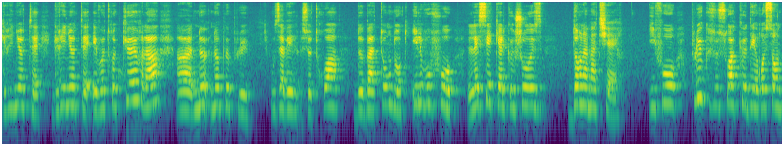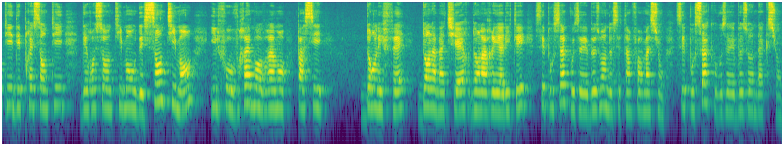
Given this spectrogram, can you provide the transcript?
grignotait, grignotait. Et votre cœur, là, euh, ne, ne peut plus vous avez ce 3 de bâton, donc il vous faut laisser quelque chose dans la matière. Il faut plus que ce soit que des ressentis, des pressentis, des ressentiments ou des sentiments. Il faut vraiment, vraiment passer dans les faits, dans la matière, dans la réalité. C'est pour ça que vous avez besoin de cette information. C'est pour ça que vous avez besoin d'action.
